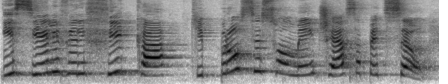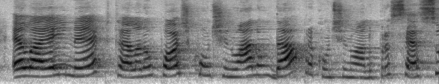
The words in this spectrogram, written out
E se ele verificar que processualmente essa petição ela é inepta, ela não pode continuar, não dá para continuar no processo,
